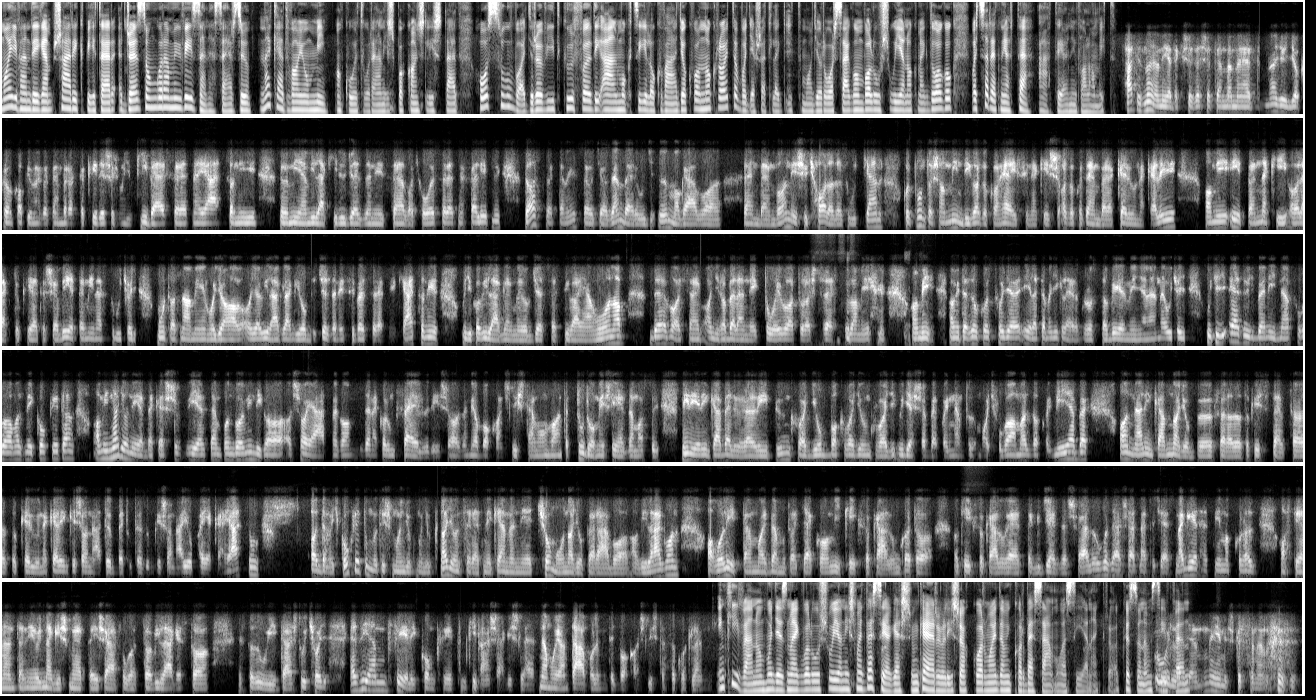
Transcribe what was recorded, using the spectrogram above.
Mai vendégem Sárik Péter, jazz művész zeneszerző. Neked vajon mi a kulturális bakancslistád? Hosszú vagy rövid külföldi álmok, célok, vágyak vannak rajta, vagy esetleg itt Magyarországon valósuljanak meg dolgok, vagy szeretnél te átélni valamit? Hát ez nagyon érdekes az esetemben, mert nagyon gyakran kapja meg az ember azt a kérdést, hogy mondjuk kivel szeretne játszani, milyen világhírű jazzzenésszel, vagy hol szeretne felépni. De azt vettem észre, hogyha az ember úgy önmagával rendben van, és úgy halad az útján, akkor pontosan mindig azok a helyszínek és azok az emberek kerülnek elé, ami éppen neki a legtökéletesebb. Értem én ezt úgy, hogy mondhatnám én, hogy a, hogy a világ legjobb jazzzenészével szeretnék játszani, mondjuk a világ legnagyobb jazz fesztiválján holnap, de valószínűleg annyira belennék tojva attól a stressztől, ami, ami, amit ez okoz, hogy életem egyik legrosszabb élménye lenne. Úgyhogy, úgyhogy ez ügyben így nem fogalmaznék konkrétan. Ami nagyon érdekes ilyen szempontból mindig a, a saját, meg a zenekarunk fejlődése az, ami a bakancs listámon van. Tehát tudom és érzem azt, hogy minél inkább előre lépünk, vagy jobbak vagyunk, vagy ügyesebbek, vagy nem tudom, hogy fogalmazzak, vagy mélyebbek, annál inkább nagyobb feladatok és szebb feladatok kerülnek elénk, és annál többet utazunk, és annál jobb helyeken játszunk. De hogy konkrétumot is mondjuk, mondjuk nagyon szeretnék elmenni egy csomó nagy operába a világon, ahol éppen majd bemutatják a mi kékszakálunkat, a, a kékszakáló herceg jazzes feldolgozását, mert hogyha ezt megérhetném, akkor az azt jelenteni, hogy megismerte és elfogadta a világ ezt, a, ezt az újítást. Úgyhogy ez ilyen félig konkrét kívánság is lehet, nem olyan távol, mint egy lista szokott lenni. Én kívánom, hogy ez megvalósuljon, és majd beszélgessünk erről is akkor majd, amikor beszámolsz ilyenekről. Köszönöm szépen. Úgy legyen, én is köszönöm.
